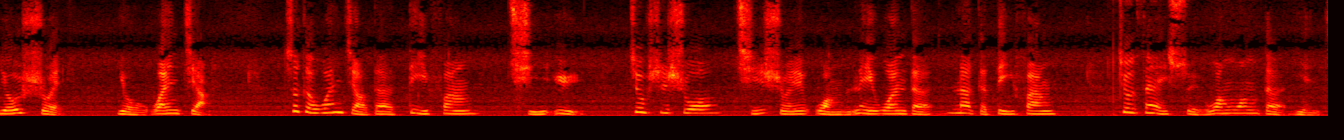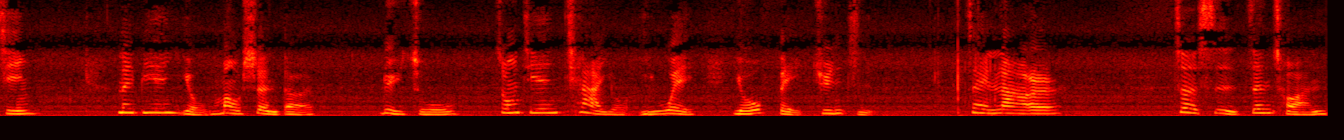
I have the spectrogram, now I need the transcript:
有水，有弯角。这个弯角的地方，奇遇，就是说奇水往内弯的那个地方，就在水汪汪的眼睛那边有茂盛的绿竹，中间恰有一位。有匪君子在那儿，这是真传，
